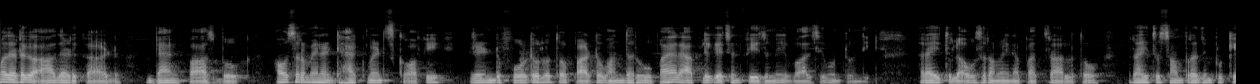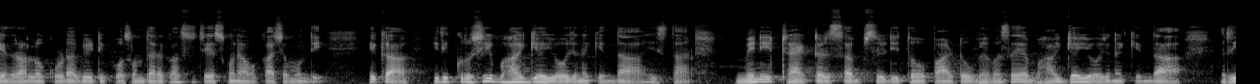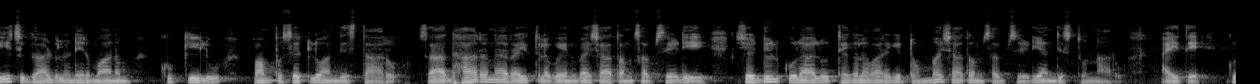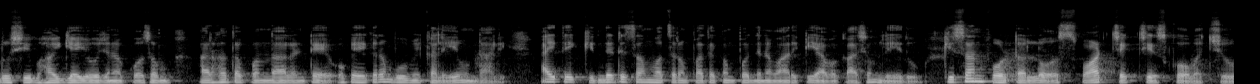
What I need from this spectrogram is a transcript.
మొదటగా ఆధార్ కార్డ్ బ్యాంక్ పాస్బుక్ అవసరమైన డాక్యుమెంట్స్ కాపీ రెండు ఫోటోలతో పాటు వంద రూపాయల అప్లికేషన్ ఫీజును ఇవ్వాల్సి ఉంటుంది. రైతులు అవసరమైన పత్రాలతో రైతు సంప్రదింపు కేంద్రాల్లో కూడా వీటి కోసం దరఖాస్తు చేసుకునే అవకాశం ఉంది. ఇక ఇది కృషి భాగ్య యోజన కింద ఇస్తారు. మినీ ట్రాక్టర్ సబ్సిడీతో పాటు వ్యవసాయ భాగ్య యోజన కింద రీచ్ గార్డుల నిర్మాణం కుక్కీలు పంపు సెట్లు అందిస్తారు. సాధారణ రైతులకు ఎనభై శాతం సబ్సిడీ షెడ్యూల్ కులాలు తెగల వారికి తొంభై శాతం సబ్సిడీ అందిస్తున్నారు. అయితే కృషి భాగ్య యోజన కోసం అర్హత పొందాలంటే ఒక ఎకరం భూమి కలిగి ఉండాలి. అయితే కిందటి సంవత్సరం పథకం పొందిన వారికి అవకాశం లేదు. కిసాన్ పోర్టల్లో స్పాట్ చెక్ చేసుకోవచ్చు.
